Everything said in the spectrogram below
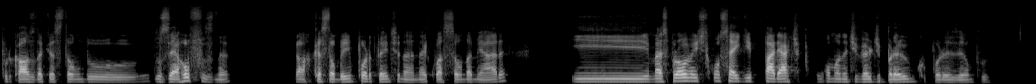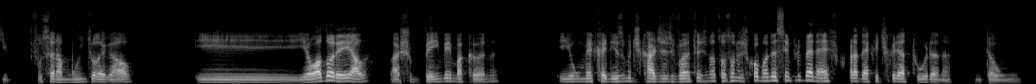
Por causa da questão do, dos elfos, né? É uma questão bem importante na, na equação da Miara. E, mas provavelmente tu consegue parear tipo com um comandante verde branco, por exemplo, que funciona muito legal. E eu adorei ela, acho bem bem bacana. E um mecanismo de card advantage na tua zona de comando é sempre benéfico pra deck de criatura, né? Então,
